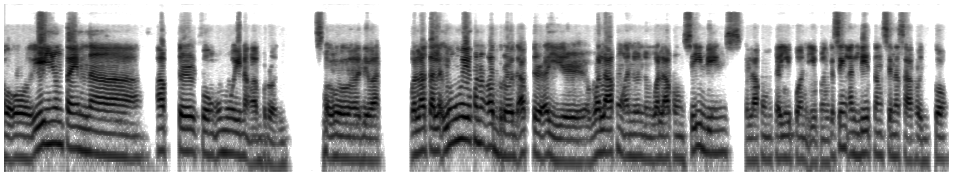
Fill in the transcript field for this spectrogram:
Oo, yun yung time na after kong umuwi ng abroad. So, di ba? Wala talaga, yung umuwi ako ng abroad after a year, wala akong ano, wala akong savings, wala akong kaipon-ipon kasi ang liit ng sinasahod ko.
